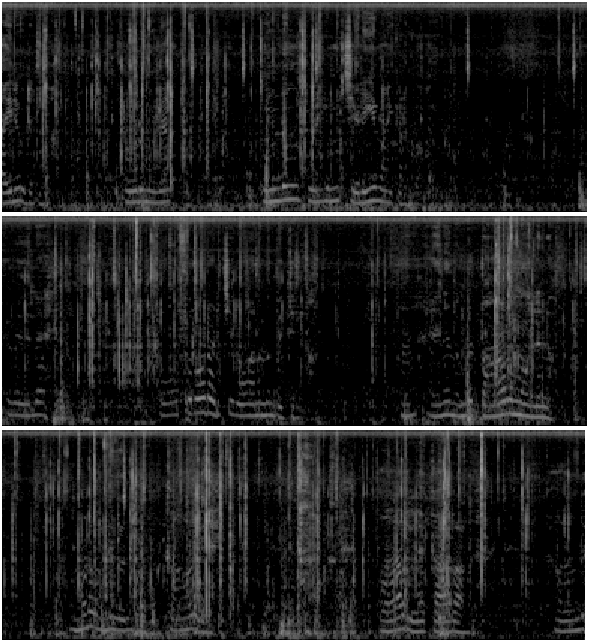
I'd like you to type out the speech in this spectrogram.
ടൈൽ വിട്ടിട്ടില്ല റോഡ് മുഴുവൻ കുണ്ടും കുഴിയും ചെളിയുമായി കിടക്കുക. ഇതിലെ ഓഫ് റോഡ് അടിച്ച് പോകാനൊന്നും പറ്റില്ല. അതിന് നമ്മൾ താറൊന്നുമില്ലല്ലോ നമ്മുടെ വണ്ടി വരും കാറല്ലേ? താറല്ല കാറാണ്. അതുകൊണ്ട്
